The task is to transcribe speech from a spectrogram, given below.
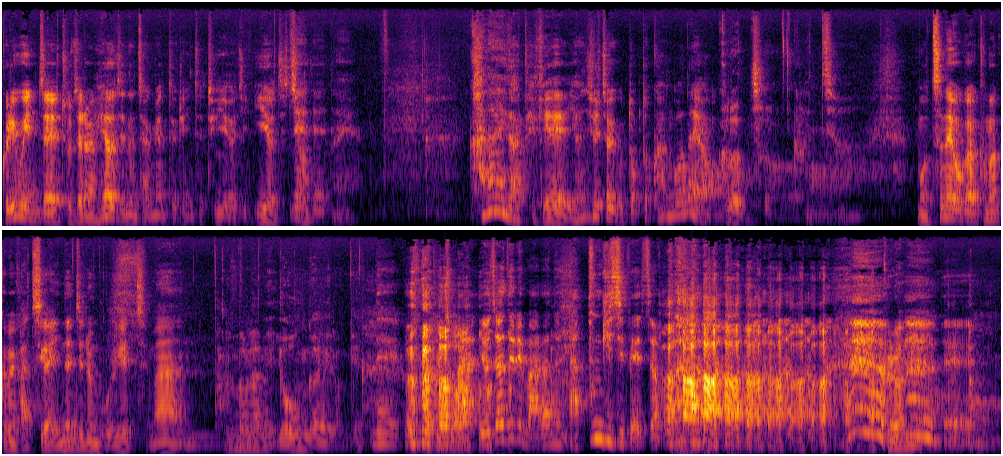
음. 그리고 이제 조제랑 헤어지는 장면들이 이제 뒤에 이어지, 이어지죠. 네네네. 네. 카나이가 되게 현실적이고 똑똑한 거네요. 그렇죠. 그렇죠. 뭐 트네오가 그만큼의 가치가 있는지는 모르겠지만 음. 다른 말로 하면 여운가요 이런 게? 네, 그쵸. 아, 여자들이 말하는 나쁜 기집애죠. 아, 그렇네요. 네. 어.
